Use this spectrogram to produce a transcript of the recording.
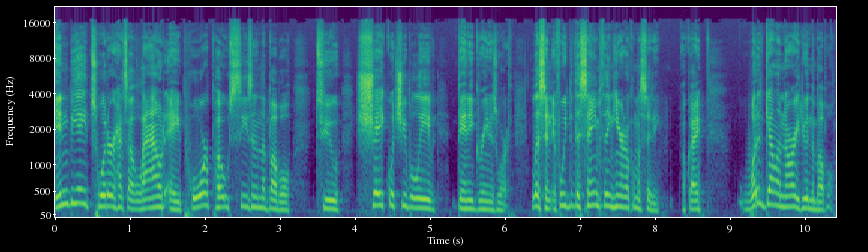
NBA Twitter has allowed a poor postseason in the bubble to shake what you believe Danny Green is worth. Listen, if we did the same thing here in Oklahoma City, okay, what did Gallinari do in the bubble?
